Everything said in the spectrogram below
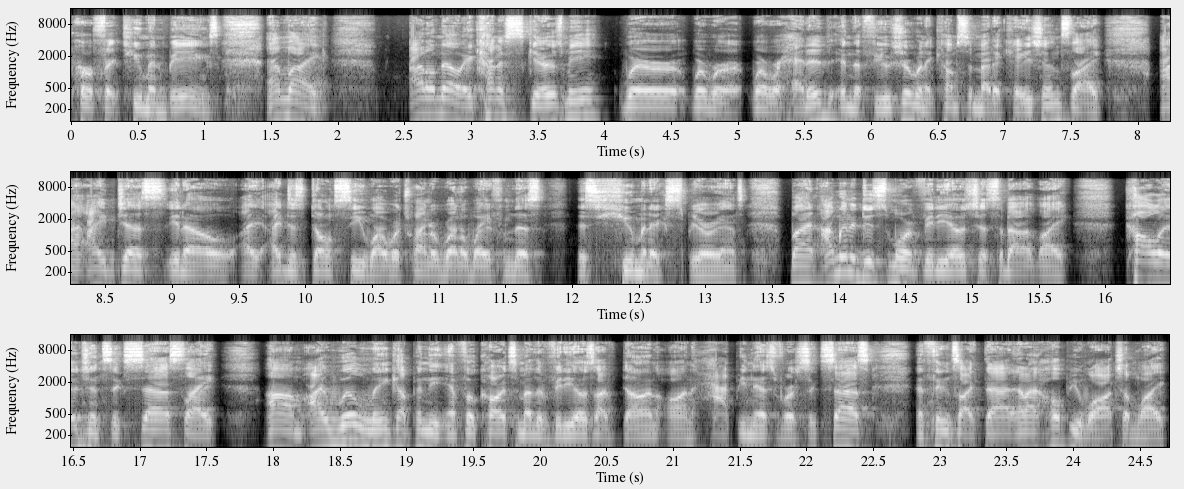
perfect human beings. And like, I don't know, it kind of scares me where, where, we're, where we're headed in the future when it comes to medications. Like, I, I just, you know, I, I just don't see why we're trying to run away from this, this human experience. But I'm gonna do some more videos just about like college and success. Like, um, I will link up in the info card some other videos I've done on happiness versus success and things like that. And I hope you watch them. Like,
